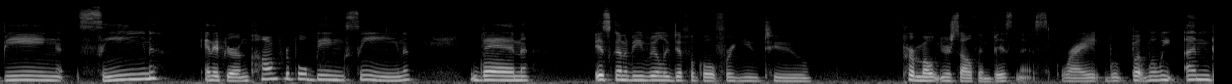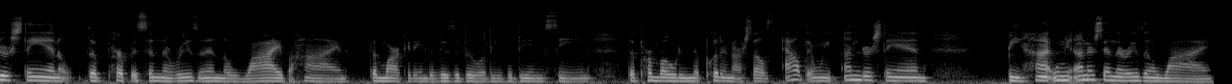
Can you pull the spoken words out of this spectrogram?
being seen and if you're uncomfortable being seen, then it's going to be really difficult for you to promote yourself in business, right? But when we understand the purpose and the reason and the why behind the marketing, the visibility, the being seen, the promoting, the putting ourselves out there, we understand behind when we understand the reason why,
